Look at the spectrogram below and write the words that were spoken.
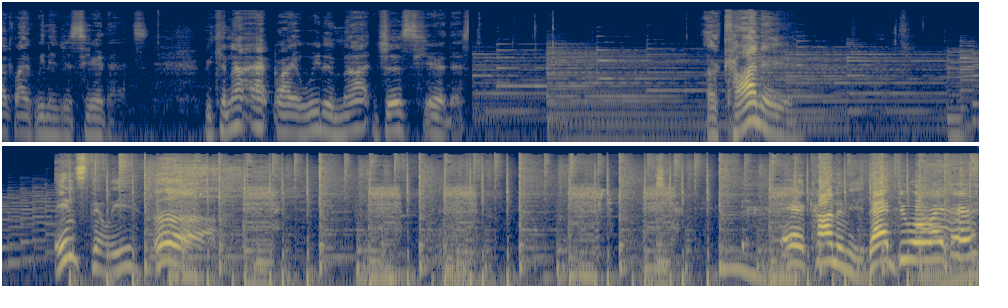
act like we didn't just hear that. We cannot act like we did not just hear this. Akane. Instantly. Ugh. Kanami. That duo right there.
